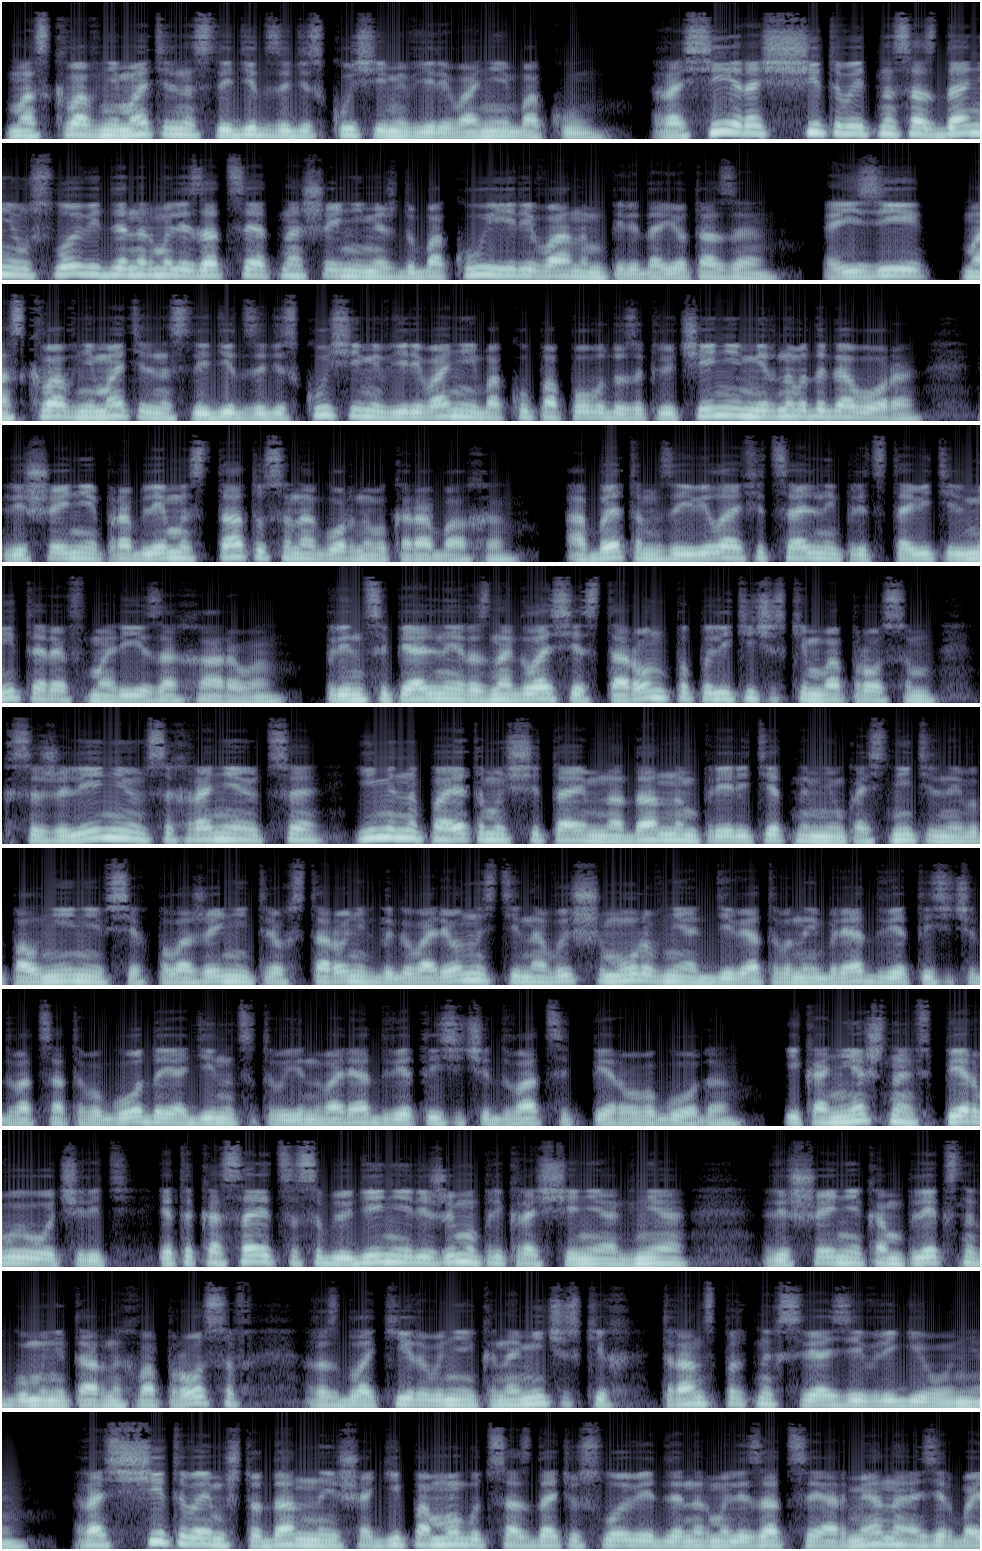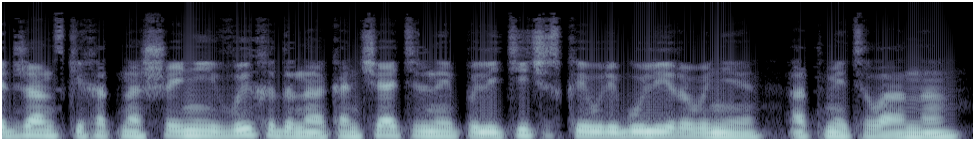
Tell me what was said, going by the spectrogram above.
Москва внимательно следит за дискуссиями в Ереване и Баку. Россия рассчитывает на создание условий для нормализации отношений между Баку и Ереваном, передает АЗ. Айзи, Москва внимательно следит за дискуссиями в Ереване и Баку по поводу заключения мирного договора, решения проблемы статуса Нагорного Карабаха. Об этом заявила официальный представитель МИД РФ Мария Захарова. Принципиальные разногласия сторон по политическим вопросам, к сожалению, сохраняются, именно поэтому считаем на данном приоритетным неукоснительное выполнение всех положений трехсторонних договоренностей на высшем уровне от 9 ноября 2020 года и 11 января 2021 года. И, конечно, в первую очередь, это касается соблюдения режима прекращения огня, решения комплексных гуманитарных вопросов, разблокирования экономических, транспортных связей в регионе. Рассчитываем, что данные шаги помогут создать условия для нормализации армяно-азербайджанских отношений и выхода на окончательное политическое урегулирование, отметила она.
